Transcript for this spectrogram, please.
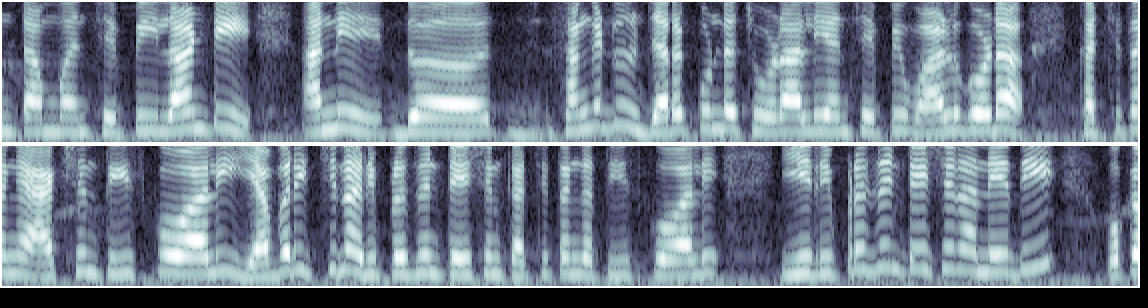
ఉంటాము అని చెప్పి ఇలాంటి అన్ని సంఘటనలు జరగకుండా చూడాలి అని చెప్పి వాళ్ళు కూడా ఖచ్చితంగా యాక్షన్ తీసుకోవాలి. ఎవరిచ్చిన రిప్రజెంటేషన్ ఖచ్చితంగా తీసుకోవాలి. ఈ రిప్రజెంటేషన్ అనేది ఒక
